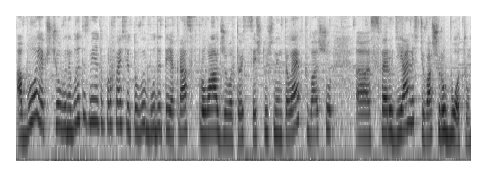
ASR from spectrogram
Або якщо ви не будете змінювати професію, то ви будете якраз впроваджувати ось цей штучний інтелект, вашу е, сферу діяльності, вашу роботу.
